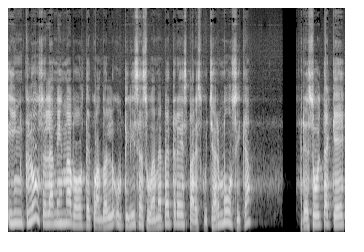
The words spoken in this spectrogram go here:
incluso es la misma voz de cuando él utiliza su MP3 para escuchar música. Resulta que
